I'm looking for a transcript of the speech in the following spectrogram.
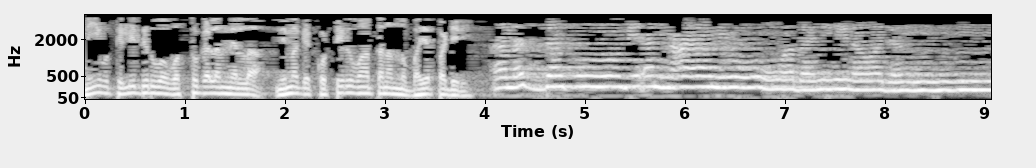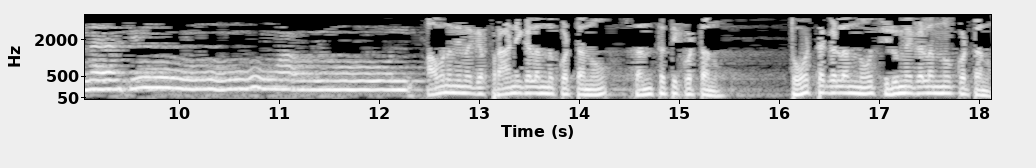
ನೀವು ತಿಳಿದಿರುವ ವಸ್ತುಗಳನ್ನೆಲ್ಲ ನಿಮಗೆ ಕೊಟ್ಟಿರುವಾತನನ್ನು ಭಯಪಡಿರಿ. ಅವನು ನಿಮಗೆ ಪ್ರಾಣಿಗಳನ್ನು ಕೊಟ್ಟನು, ಸಂತತಿ ಕೊಟ್ಟನು. ತೋಟಗಳನ್ನು ಚಿಲುಮೆಗಳನ್ನು ಕೊಟ್ಟನು.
